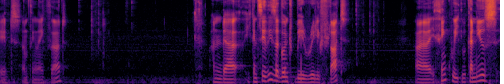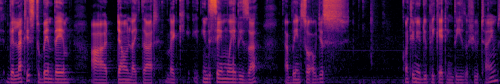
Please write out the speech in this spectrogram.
rotate something like that and uh, you can see these are going to be really flat. Uh, I think we, we can use the lattice to bend them uh, down like that. Like in the same way these are, are bent. So I'll just continue duplicating these a few times.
